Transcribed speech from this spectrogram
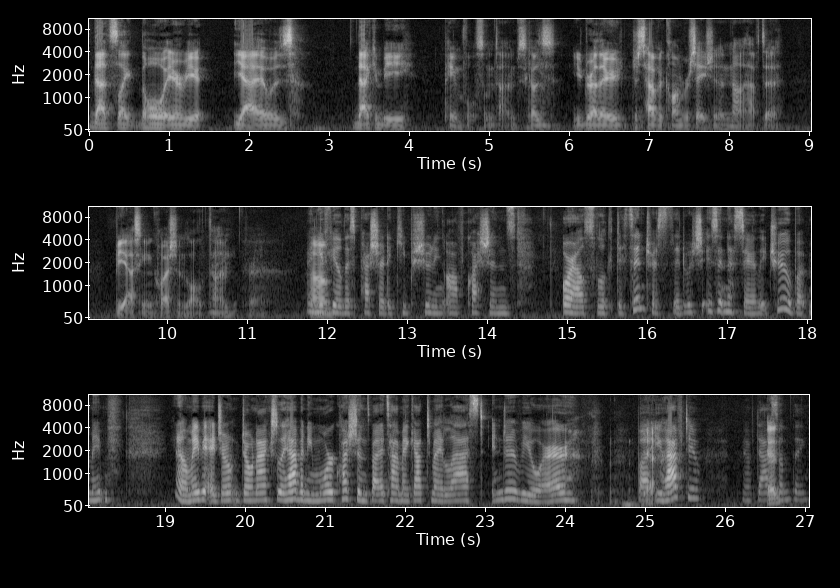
that's like the whole interview. Yeah, it was that can be painful sometimes because you'd rather just have a conversation and not have to be asking questions all the time. And you Um, feel this pressure to keep shooting off questions or else look disinterested, which isn't necessarily true, but maybe you know, maybe I don't don't actually have any more questions by the time I got to my last interviewer. But Yeah. you have to. You have to have And- something.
